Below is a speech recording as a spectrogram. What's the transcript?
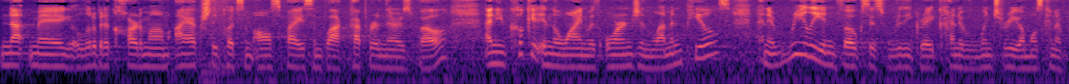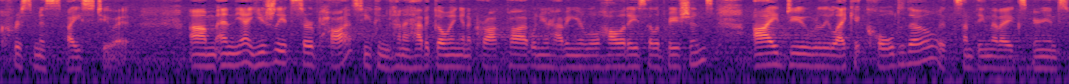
nutmeg, a little bit of cardamom. I actually put some allspice and black pepper in there as well. And you cook it in the wine with orange and lemon peels, and it really invokes this really great kind of wintry, almost kind of Christmas spice to it. Um, and yeah, usually it's served hot, so you can kind of have it going in a crock pot when you're having your little holiday celebrations. I do really like it cold, though. It's something that I experience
